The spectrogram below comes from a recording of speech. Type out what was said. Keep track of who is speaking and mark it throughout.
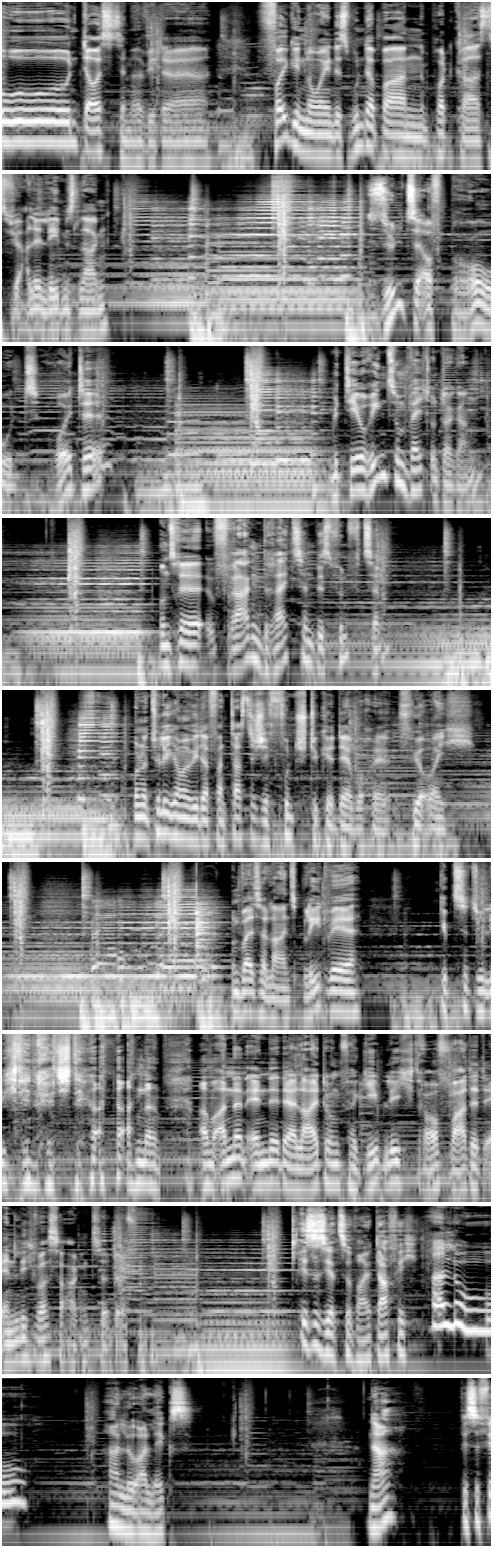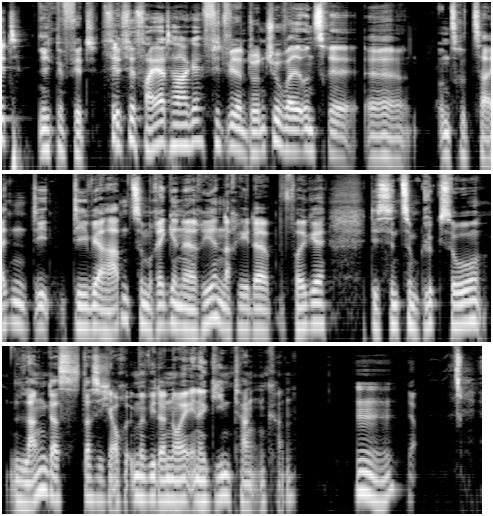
Speaker 1: Und da sind wir wieder. Folge 9 des wunderbaren Podcasts für alle Lebenslagen. Sülze auf Brot. Heute mit Theorien zum Weltuntergang. Unsere Fragen 13 bis 15. Und natürlich haben wir wieder fantastische Fundstücke der Woche für euch. Und weil es allein blöd wäre, gibt es natürlich den Rich, der an anderen, am anderen Ende der Leitung vergeblich drauf wartet, endlich was sagen zu dürfen.
Speaker 2: Ist es jetzt soweit? Darf ich?
Speaker 1: Hallo.
Speaker 2: Hallo, Alex. Na, bist du fit?
Speaker 1: Ich bin fit.
Speaker 2: Fit, für Feiertage?
Speaker 1: Fit wie ein Turnschuh, weil unsere, äh, unsere Zeiten, die, die wir haben zum Regenerieren nach jeder Folge, die sind zum Glück so lang, dass, dass ich auch immer wieder neue Energien tanken kann.
Speaker 2: Mhm. Ja.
